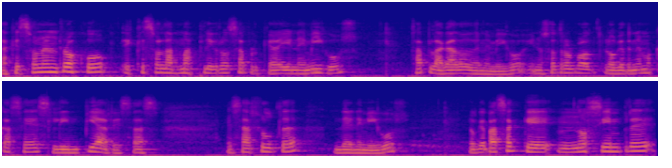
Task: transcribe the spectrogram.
Las que son en rojo es que son las más peligrosas porque hay enemigos, está plagado de enemigos y nosotros lo que tenemos que hacer es limpiar esas, esas rutas de enemigos. Lo que pasa es que no siempre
